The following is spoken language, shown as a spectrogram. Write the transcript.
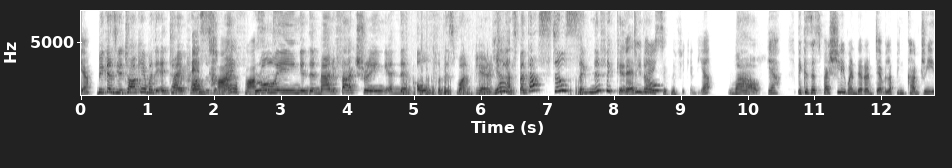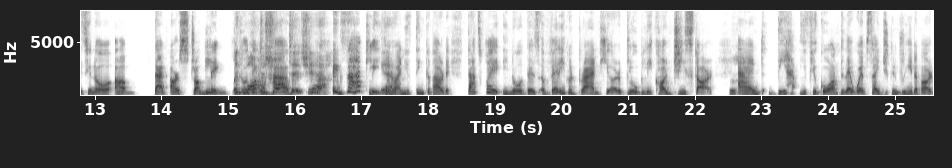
yeah Because you're talking about the entire process Entire of process. growing and then manufacturing and then all for this one pair of Yeah. jeans. But that's still significant. very you know? very significant yeah Wow. Yeah. Because especially when there are developing countries you know um, that are struggling you With know they water don't have shortage. Yeah. Exactly. You know, and you think about it. That's why, you know, there's a very good brand here globally called G Star. Mm-hmm. And they ha- if you go onto their website, you can read about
